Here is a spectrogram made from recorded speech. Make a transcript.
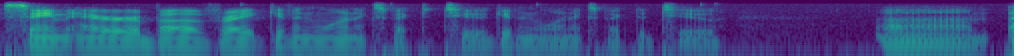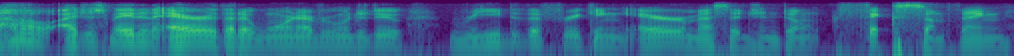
same error above, right? Given 1, expected 2, given 1, expected 2. Um, oh, I just made an error that I warn everyone to do. Read the freaking error message and don't fix something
